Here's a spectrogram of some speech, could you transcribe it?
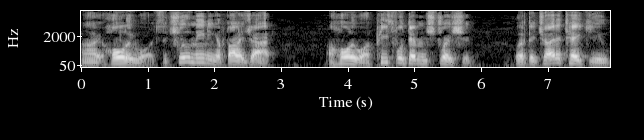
Alright, holy war. It's the true meaning of Falajad. A holy war, a peaceful demonstration. Where if they try to take you,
